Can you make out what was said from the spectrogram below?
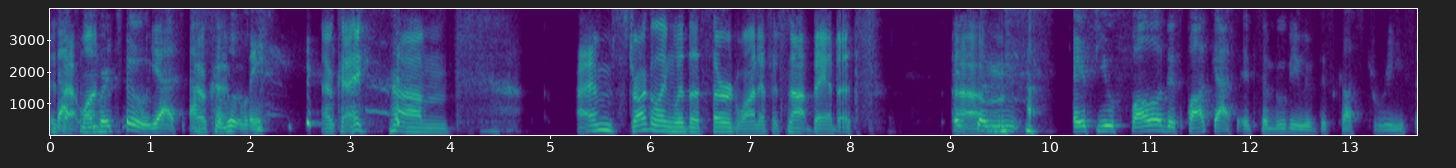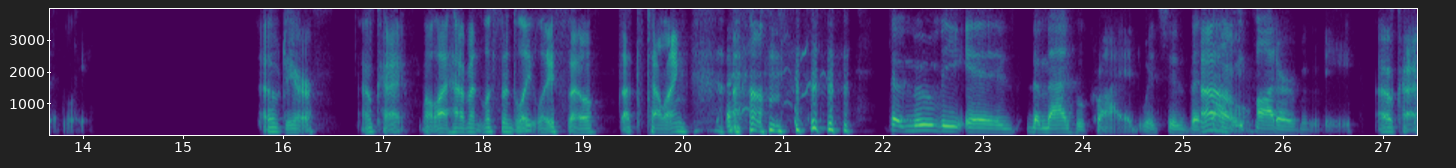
Is That's that one? number two. Yes, absolutely. Okay. um, I'm struggling with a third one if it's not Bandits. It's Um, a, if you follow this podcast, it's a movie we've discussed recently. Oh dear. Okay. Well, I haven't listened lately, so that's telling. Um, The movie is The Man Who Cried, which is the Sally Oh. Potter movie. okay.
